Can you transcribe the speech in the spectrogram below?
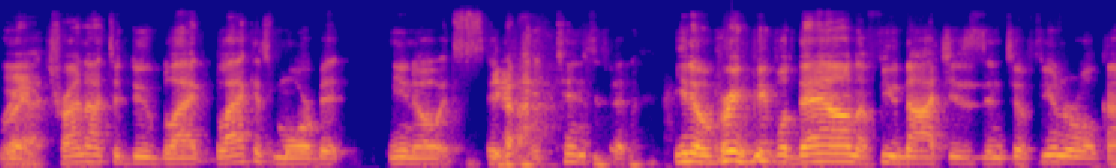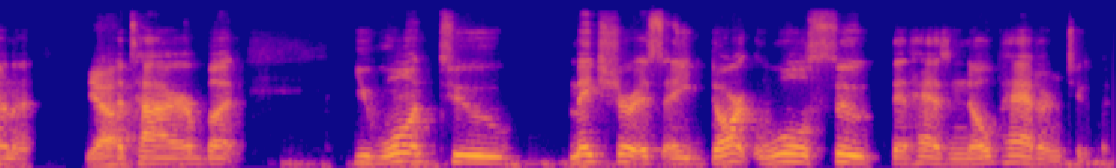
Right. Yeah, try not to do black. Black is morbid. You know, it's it, yeah. it tends to you know bring people down a few notches into funeral kind of yeah. attire. But you want to make sure it's a dark wool suit that has no pattern to it.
